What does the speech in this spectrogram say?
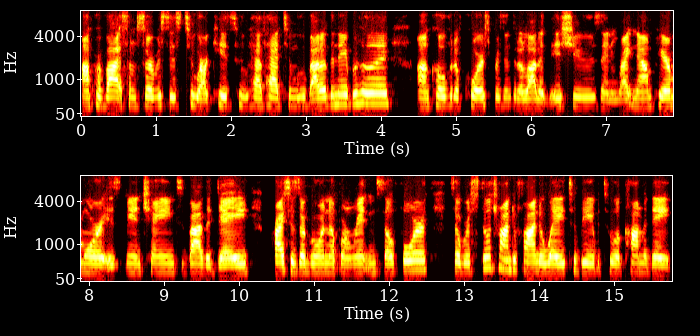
um, provide some services to our kids who have had to move out of the neighborhood. Um, COVID, of course, presented a lot of issues, and right now, Parramore is being changed by the day. Prices are going up on rent and so forth. So we're still trying to find a way to be able to accommodate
